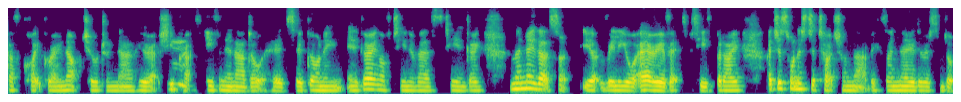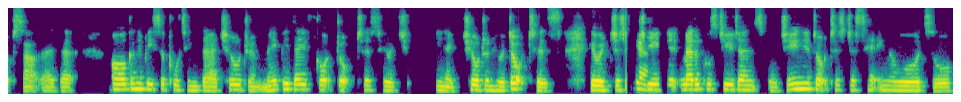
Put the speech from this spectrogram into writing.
have quite grown up children now who are actually Mm. perhaps even in adulthood, so going in, going off to university and going. And I know that's not really your area of expertise, but I I just wanted to touch on that because I know there are some doctors out there that are going to be supporting their children. Maybe they've got doctors who are you know children who are doctors who are just Yeah. junior medical students or junior doctors just hitting the wards or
